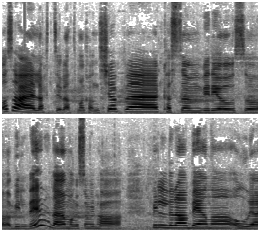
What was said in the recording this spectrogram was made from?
Og så har jeg lagt til at man kan kjøpe custom videos og bilder. Det er jo mange som vil ha bilder av bena olja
